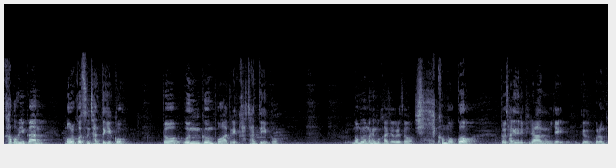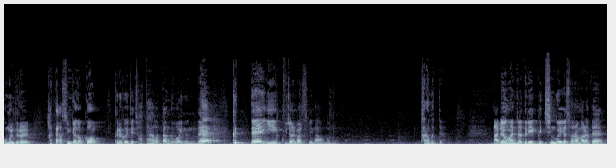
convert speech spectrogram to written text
가 보니까 먹을 것은 잔뜩 있고 또 은 금 보화들이 가- 잔뜩 있고 너무너무 행복하죠. 그래서 실컷 먹고 또 자기들이 필요한 이게 그 그런 보물들을 갖다가 숨겨놓고 그리고 이제 좋다 하고 딱 누워 있는데 그때 이 구절 말씀이 나온 겁니다. 바로 그때 나병 환자들이 그 친구에게 서로 말하되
